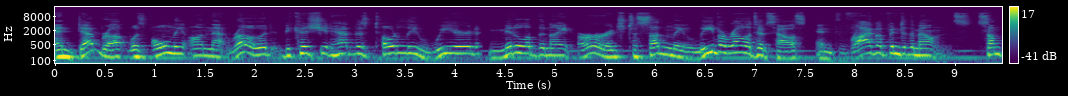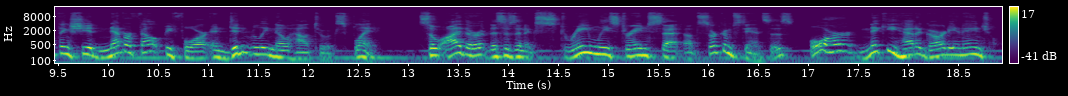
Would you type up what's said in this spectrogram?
And Deborah was only on that road because she'd had this totally weird middle of the night urge to suddenly leave a relative's house and drive up into the mountains, something she had never felt before and didn't really know how to explain. So either this is an extremely strange set of circumstances, or Nicky had a guardian angel.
